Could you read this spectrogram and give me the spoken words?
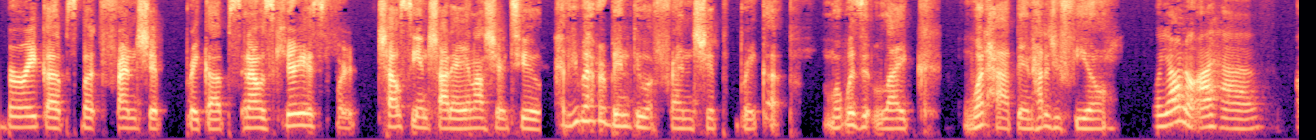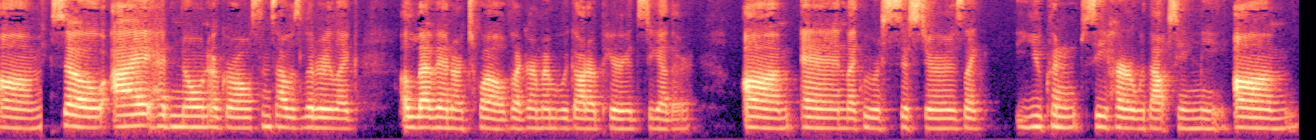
breakups, but friendship breakups. And I was curious for Chelsea and Sade, and I'll share too. Have you ever been through a friendship breakup? What was it like? What happened? How did you feel? Well, y'all know I have. Um, so I had known a girl since I was literally like 11 or 12. Like I remember we got our periods together. Um, and like we were sisters, like you couldn't see her without seeing me. Um,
